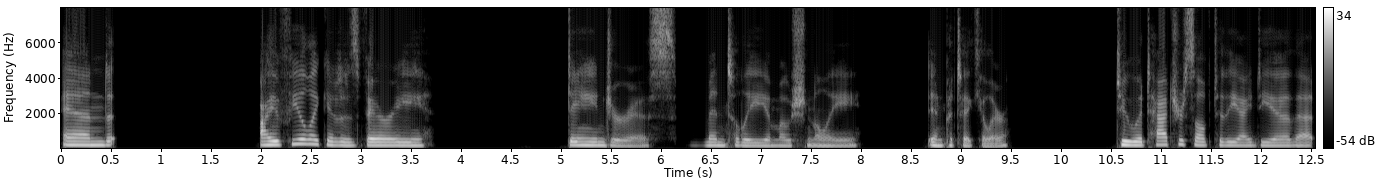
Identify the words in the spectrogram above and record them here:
And I feel like it is very dangerous mentally, emotionally, in particular, to attach yourself to the idea that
